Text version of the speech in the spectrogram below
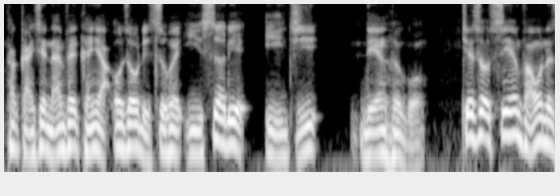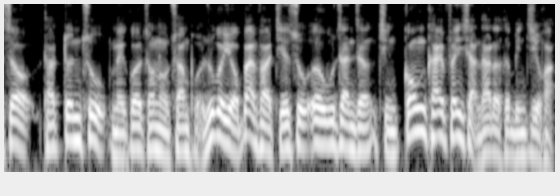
他感谢南非、肯亚、欧洲理事会、以色列以及联合国。接受 CNN 访问的时候，他敦促美国总统川普，如果有办法结束俄乌战争，请公开分享他的和平计划。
